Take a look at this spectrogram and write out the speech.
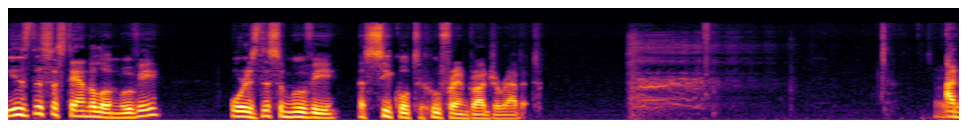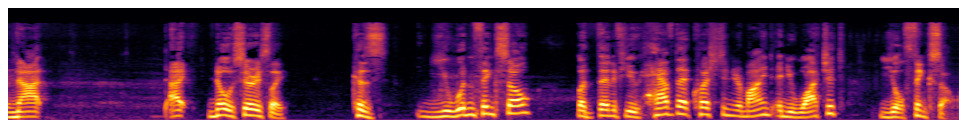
Is this a standalone movie, or is this a movie, a sequel to Who Framed Roger Rabbit? I'm not. I no seriously, because you wouldn't think so, but then if you have that question in your mind and you watch it, you'll think so.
